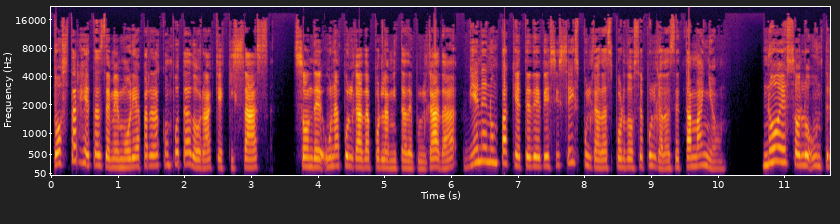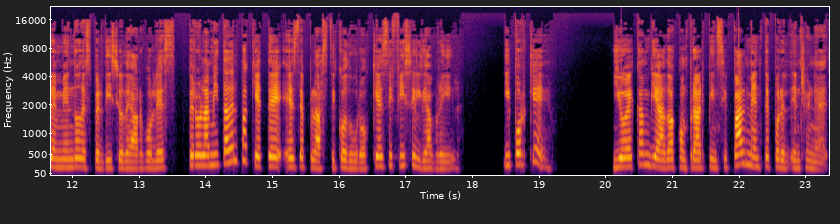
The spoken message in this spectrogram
Dos tarjetas de memoria para la computadora que quizás son de una pulgada por la mitad de pulgada, vienen en un paquete de 16 pulgadas por 12 pulgadas de tamaño. No es solo un tremendo desperdicio de árboles, pero la mitad del paquete es de plástico duro que es difícil de abrir. ¿Y por qué? Yo he cambiado a comprar principalmente por el Internet,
